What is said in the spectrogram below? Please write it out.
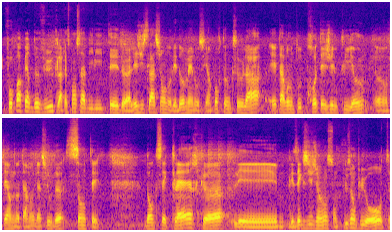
Il ne faut pas perdre de vue que la responsabilité de la législation dans des domaines aussi importants que ceux-là est avant tout de protéger le client euh, en termes notamment bien sûr de santé. Donc c'est clair que les, exigences sont de plus en plus hautes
